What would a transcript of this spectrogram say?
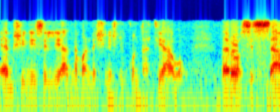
hemm xi nies li għadna ma rnexxilniex nikkuntattjawhom. Però s'issa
